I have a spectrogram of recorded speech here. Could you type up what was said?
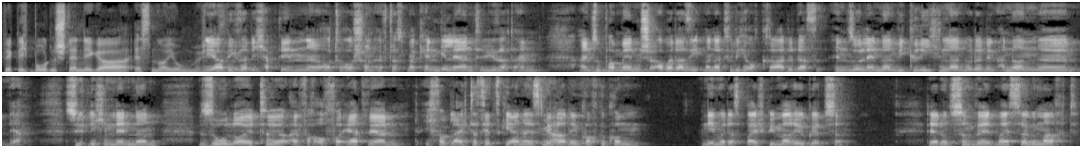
wirklich bodenständiger Essener Jung. Möchte ja, wie gesagt, ich habe den äh, Otto auch schon öfters mal kennengelernt. Wie gesagt, ein, ein super. Mensch, aber da sieht man natürlich auch gerade, dass in so Ländern wie Griechenland oder den anderen äh, ja, südlichen Ländern so Leute einfach auch verehrt werden. Ich vergleiche das jetzt gerne, ist mir ja. gerade in den Kopf gekommen. Nehmen wir das Beispiel Mario Götze. Der hat uns zum. Weltmeister gemacht.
